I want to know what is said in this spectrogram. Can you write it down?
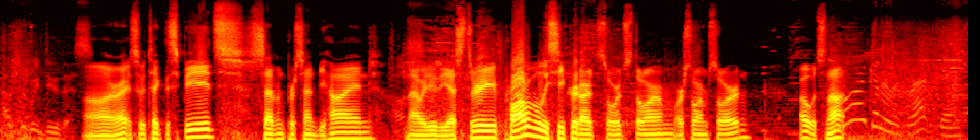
How should we do this? Alright, so we take the speeds, 7% behind. Now we do the S3. Probably Secret Art Sword Storm or Storm Sword. Oh, it's not. You're gonna regret this.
